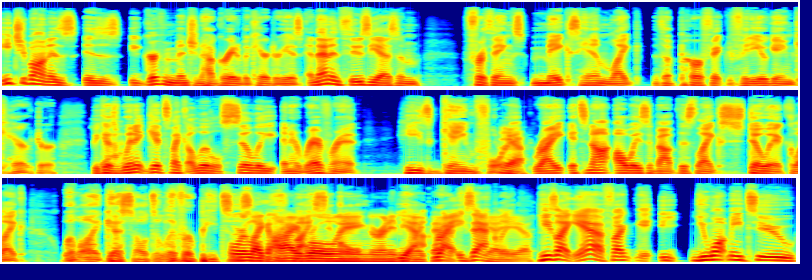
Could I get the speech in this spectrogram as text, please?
Ichiban is is Griffin mentioned how great of a character he is, and that enthusiasm for things makes him like the perfect video game character. Because when it gets like a little silly and irreverent, he's game for Yeah. it, right? It's not always about this like stoic, like, well, I guess I'll deliver pizzas Or like eye bicycle." rolling or anything yeah, like that. right, exactly. Yeah, yeah, yeah. He's like, yeah, if I, you want me to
